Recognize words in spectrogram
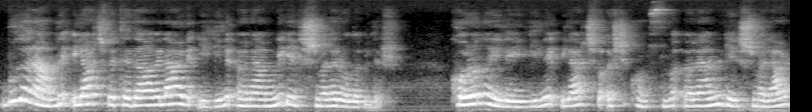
Bu dönemde ilaç ve tedavilerle ilgili önemli gelişmeler olabilir. Korona ile ilgili ilaç ve aşı konusunda önemli gelişmeler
